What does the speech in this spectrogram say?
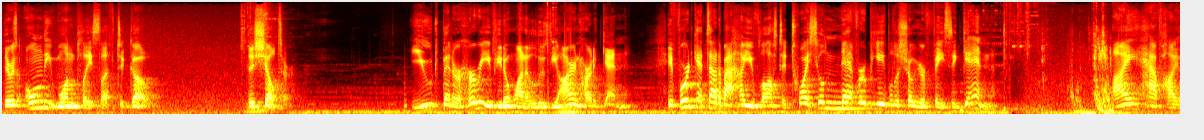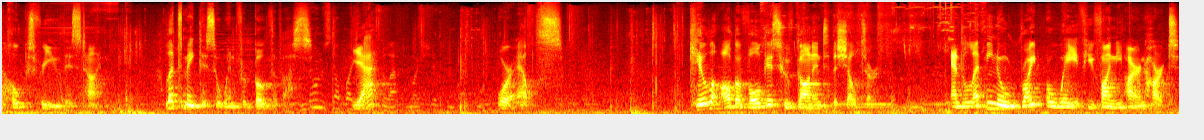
there is only one place left to go the shelter. You'd better hurry if you don't want to lose the Ironheart again. If word gets out about how you've lost it twice, you'll never be able to show your face again. I have high hopes for you this time. Let's make this a win for both of us. Yeah? Or else. Kill all the Vulgus who've gone into the shelter. And let me know right away if you find the Iron Heart.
